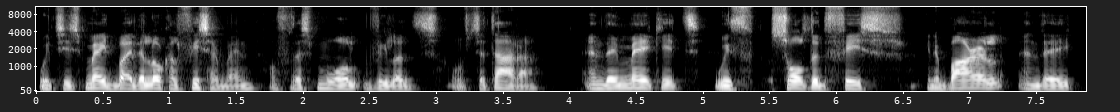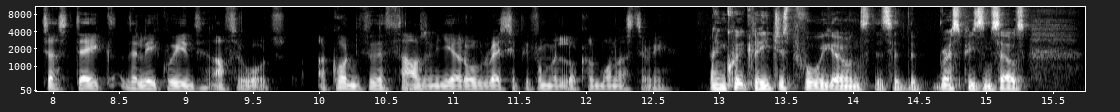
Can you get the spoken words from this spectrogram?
which is made by the local fishermen of the small village of Cetara. And they make it with salted fish in a barrel and they just take the liquid afterwards, according to the thousand year old recipe from a local monastery. And quickly, just before we go on to the, to the recipes themselves,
